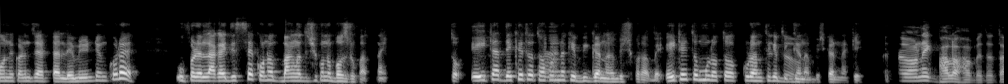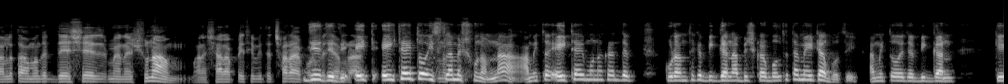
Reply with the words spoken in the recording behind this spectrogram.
মনে করেন যে একটা লেমিনেটিং করে উপরে লাগাই দিচ্ছে কোনো বাংলাদেশে কোনো বজ্রপাত নাই। তো এইটা দেখে তো তখন হ্যাঁ। নাকি বিজ্ঞান আবিষ্কার হবে। এইটাই তো মূলত কুরআন থেকে বিজ্ঞান আবিষ্কার নাকি? তো অনেক ভালো হবে তো। তাহলে তো আমাদের দেশের মানে সুনাম মানে সারা পৃথিবীতে ছড়ায় জি, জি, জি। এইটাই তো ইসলামের সুনাম না? আমি তো এইটাই মনে করেন যে কুরআন থেকে বিজ্ঞান আবিষ্কার বলতে তো আমি এটা বুঝি। আমি তো ওই যে বিজ্ঞান কি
